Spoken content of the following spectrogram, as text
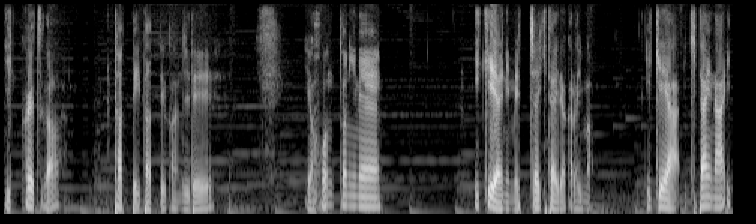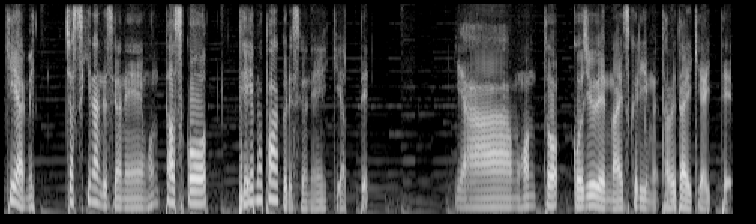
1ヶ月が経っていたっていう感じで、いや、本当にね、IKEA にめっちゃ行きたいだから今。IKEA 行きたいな。IKEA めっちゃ好きなんですよね。ほんとあそこ、テーマパークですよね、IKEA って。いやー、もうほんと、50円のアイスクリーム食べたい IKEA 行って。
